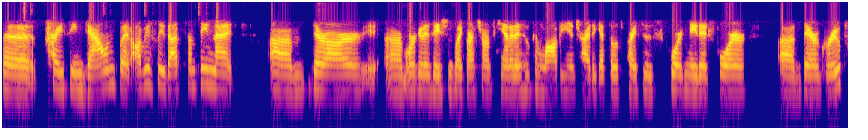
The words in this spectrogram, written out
the pricing down, but obviously that's something that um, there are um, organizations like Restaurants Canada who can lobby and try to get those prices coordinated for uh, their groups.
